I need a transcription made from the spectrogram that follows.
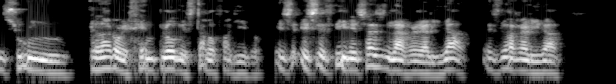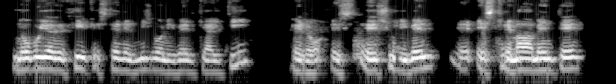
es un claro ejemplo de Estado fallido. Es, es, decir, esa es la realidad, es la realidad. No voy a decir que esté en el mismo nivel que Haití, pero es, un nivel eh, extremadamente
